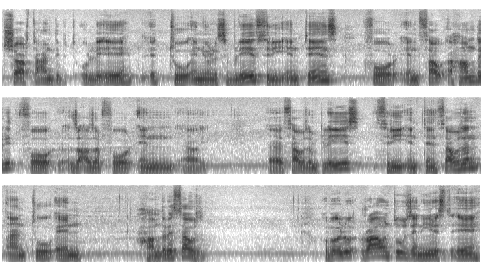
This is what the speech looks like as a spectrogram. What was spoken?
الشارت عندي بتقول لي إيه 2 in units place 3 in tens 4 in 100 4 the other 4 in uh, uh, thousand place 3 in 10,000 and 2 in 100,000 وبيقولوا round to the nearest إيه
